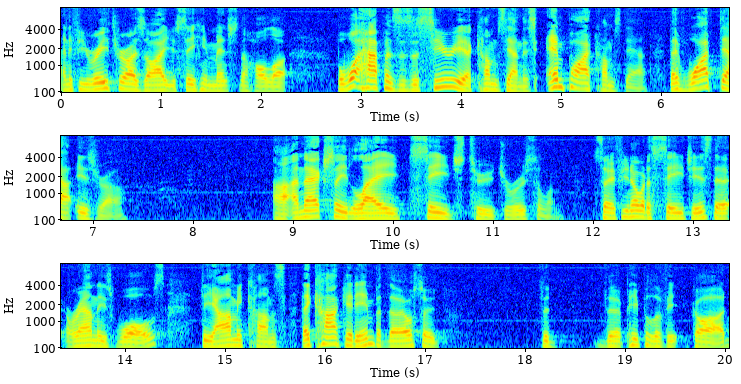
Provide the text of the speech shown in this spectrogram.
And if you read through Isaiah, you see him mentioned a whole lot. But what happens is Assyria comes down, this empire comes down. They've wiped out Israel. Uh, and they actually lay siege to Jerusalem. So if you know what a siege is, they're around these walls. The army comes. They can't get in, but they also, the, the people of God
